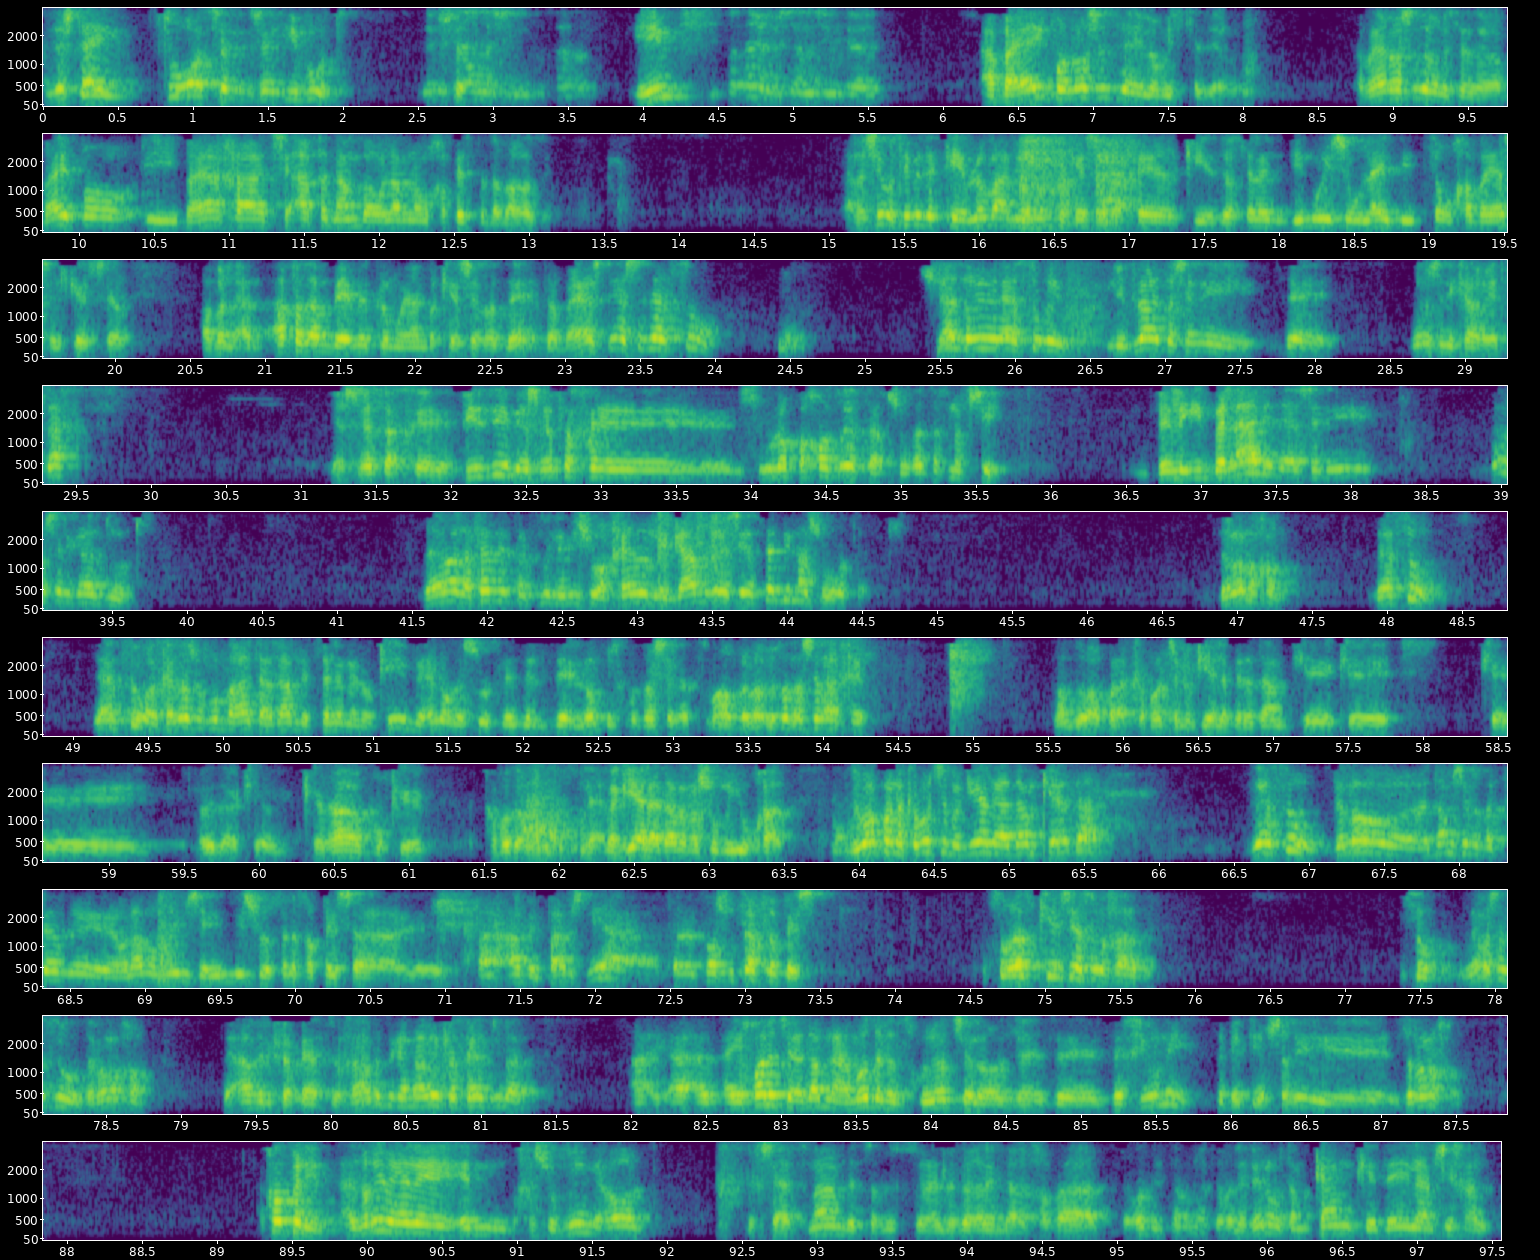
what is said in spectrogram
זה שתי צורות של, של עיוות. אם? הבעיה היא פה לא שזה לא מסתדר. הבעיה לא שזה לא בסדר, הבעיה פה היא בעיה אחת שאף אדם בעולם לא מחפש את הדבר הזה. אנשים עושים את זה כי הם לא מאמינים בקשר אחר, כי זה עושה להם דימוי שאולי זה ייצור חוויה של קשר, אבל אף אדם באמת לא מעוין בקשר הזה, והבעיה השנייה שזה אסור. שני הדברים האלה אסורים. לבלוע את השני זה, זה מה שנקרא רצח. יש רצח אה, פיזי ויש רצח אה, שהוא לא פחות רצח, שהוא רצח נפשי. ולהיבלע על ידי השני, זה מה שנקרא זנות. זה אומר לתת את עצמי למישהו אחר לגמרי, שיעשה בי מה שהוא רוצה. זה לא נכון, זה אסור. זה אסור, הקדוש ברוך הוא ברא את האדם בצלם אלוקים, ואין לו רשות לזלזל לא בכבודו של עצמו ולא בכבודו של האחר. לא מדובר פה על הכבוד שמגיע לבן אדם כ... כ, כ לא יודע, כ, כרב או ככבוד, מגיע לאדם משהו מיוחד. מדובר פה על הכבוד שמגיע לאדם כאדם. זה אסור, זה לא, אדם שמוותר, העולם אומרים שאם מישהו עושה לך פשע, אה, עוול פעם שנייה, אתה כבר שותף לפשע. אסור להזכיר שיעשו לך עוול. אסור, זה ממש אסור, זה לא נכון. זה עוול כלפי עצמך, אבל זה גם עוול כלפי הזולת. היכולת של אדם לעמוד על הזכויות שלו זה, זה, זה חיוני, זה בלתי אפשרי, זה לא נכון. על כל פנים, הדברים האלה הם חשובים מאוד לכשעצמם, וצריך לדבר עליהם בהרחבה בעוד הזדמנות, אבל הבאנו אותם כאן כדי להמשיך על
